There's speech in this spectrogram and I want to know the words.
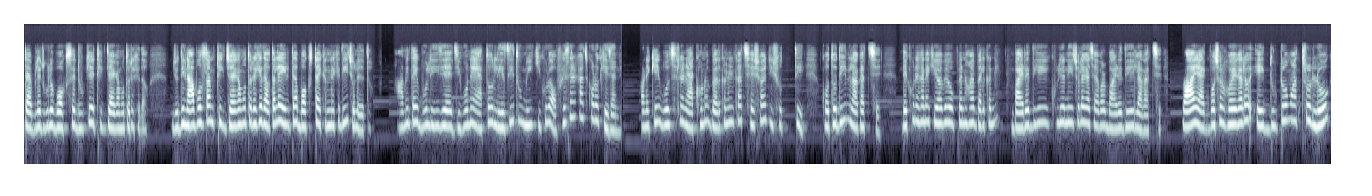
ট্যাবলেটগুলো বক্সে ঢুকিয়ে ঠিক জায়গা মতো রেখে দাও। যদি না বলতাম ঠিক জায়গা মতো রেখে দাও, তাহলে এইটা বক্সটা এখানে রেখে দিয়েই চলে যেত। আমি তাই বলি যে, জীবনে এত লেজি তুমি, কি করে অফিসের কাজ করো কে জানে? অনেকেই বলছিলেন এখনও ব্যালকনির কাজ শেষ হয়নি, সত্যি। কতদিন লাগাচ্ছে? দেখুন এখানে কীভাবে ওপেন হয় ব্যালকনি বাইরে দিয়েই খুলে নিয়ে চলে গেছে, আবার বাইরে দিয়েই লাগাচ্ছে। প্রায় এক বছর হয়ে গেল, এই দুটো মাত্র লোক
